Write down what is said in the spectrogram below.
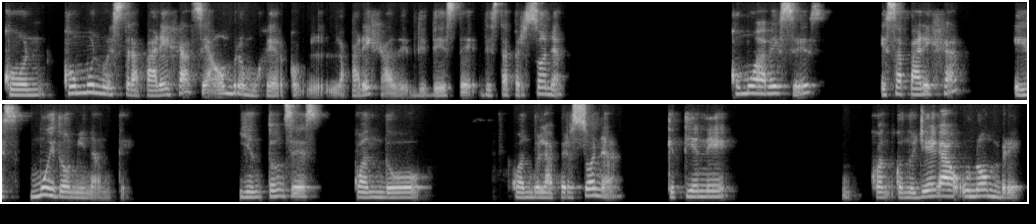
con cómo nuestra pareja, sea hombre o mujer, con la pareja de, este, de esta persona, cómo a veces esa pareja es muy dominante. Y entonces, cuando cuando la persona que tiene, cuando, llega un hombre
